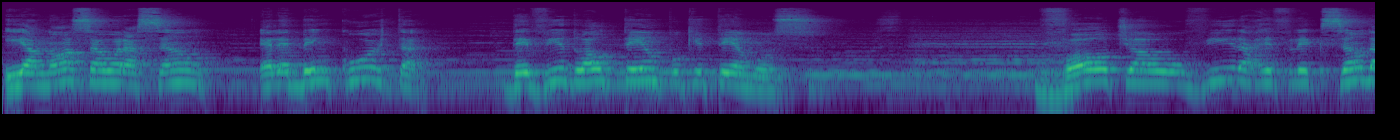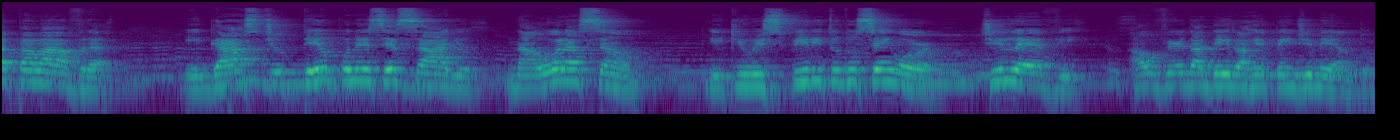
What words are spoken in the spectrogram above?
e a nossa oração ela é bem curta devido ao tempo que temos. Volte a ouvir a reflexão da palavra e gaste o tempo necessário na oração e que o Espírito do Senhor te leve ao verdadeiro arrependimento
